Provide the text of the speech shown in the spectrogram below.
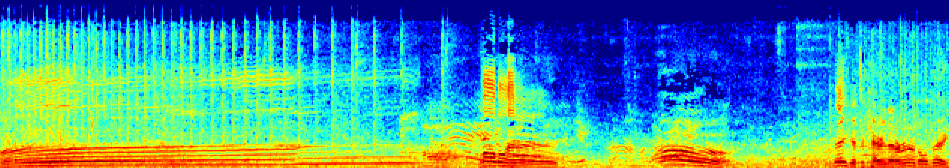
Uh, bobblehead. Oh. Now you get to carry that around all day.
